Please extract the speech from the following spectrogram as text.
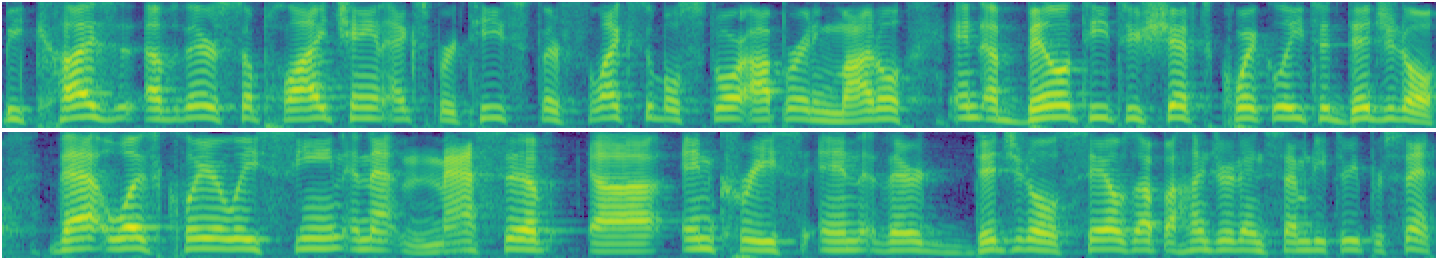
because of their supply chain expertise, their flexible store operating model, and ability to shift quickly to digital. That was clearly seen in that massive uh, increase in their digital sales, up 173%.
